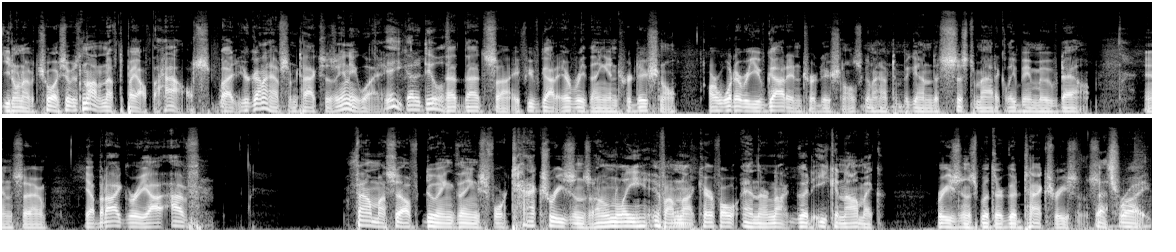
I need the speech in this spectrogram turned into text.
you don't have a choice. It was not enough to pay off the house, but you're going to have some taxes anyway. Yeah, you got to deal with that. That's uh, if you've got everything in traditional or whatever you've got in traditional is going to have to begin to systematically be moved out. And so, yeah, but I agree. I, I've found myself doing things for tax reasons only if I'm not careful, and they're not good economic reasons, but they're good tax reasons. That's right.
